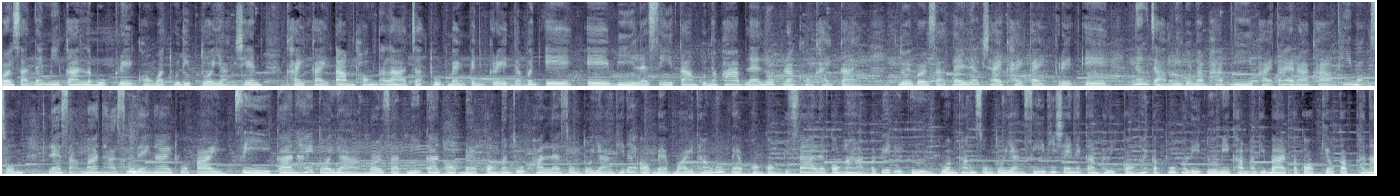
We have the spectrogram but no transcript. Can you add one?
บริษัทได้มีการระบุเกรดของวัตถุดิบตัวอย่างเช่น ไข่ไก่ตามท้องตลาดจะถูกแบ่งเป็นเกรด AA A B และ C ตามคุณภาพและรูปลักษณ์ของไข่ไก่ โดยบริษัทได้เลือกใช้ไข่ไก่เกรด A เนื่องจากมีคุณภาพดีภายใต้ราคาที่เหมาะสม และสามารถหาซื้อได้ง่ายทั่วไป 4. การให้ตัวอย่างบริษัทมีการออกแบบกล่องบรรจุภัณฑ์และส่งตัวอย่างที่ได้ออกแบบไว้ทั้งรูปแบบของกล่องพิซซ่าและกล่องอาหารประเภทอื่นๆ รวมทั้งส่งตัวอย่างสีที่ใช้ในการผลิตกล่องให้กับผู้ผลิต โดยมีคำอธิบายประกอบเกี่ยวกับขนาด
